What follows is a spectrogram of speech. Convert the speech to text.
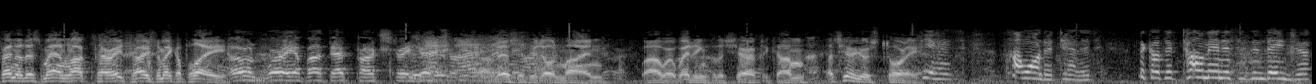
friend of this man, Rock Perry, tries to make a play. Don't worry about that part, stranger. Now, this, if you don't mind, while we're waiting for the sheriff to come, let's hear your story. Yes, I want to tell it. Because if Tom Ennis is in danger,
